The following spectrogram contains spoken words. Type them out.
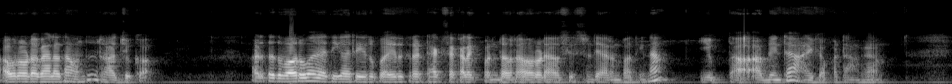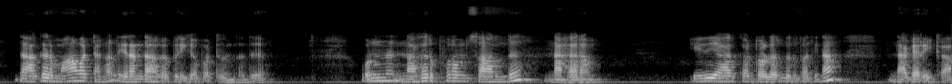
அவரோட வேலை தான் வந்து ராஜுகா. அடுத்தது வருவாய் அதிகாரி இருப்பா இருக்கிற டேக்ஸை கலெக்ட் பண்ணுறவர் அவரோட அசிஸ்டண்ட் யாருன்னு பார்த்தீங்கன்னா யுக்தா அப்படின்ட்டு அழைக்கப்பட்டாங்க. இந்த அகர் மாவட்டங்கள் இரண்டாக பிரிக்கப்பட்டிருந்தது. ஒன்று நகர்ப்புறம் சார்ந்து நகரம். இது யார் கண்ட்ரோலில் இருக்குதுன்னு பார்த்தீங்கன்னா நகரிகா.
